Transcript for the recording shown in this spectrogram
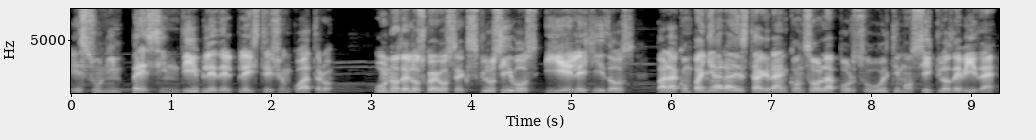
es un imprescindible del PlayStation 4, uno de los juegos exclusivos y elegidos para acompañar a esta gran consola por su último ciclo de vida.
